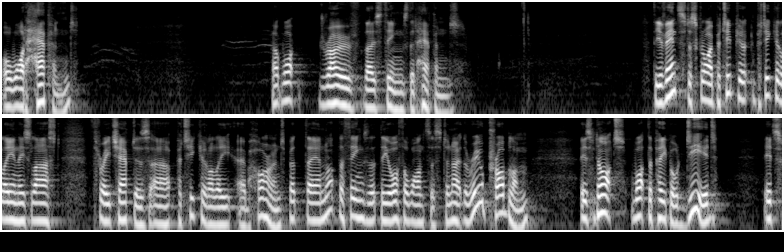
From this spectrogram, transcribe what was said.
or what happened, but what drove those things that happened. The events described, particu- particularly in these last three chapters, are particularly abhorrent, but they are not the things that the author wants us to note. The real problem is not what the people did, it's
